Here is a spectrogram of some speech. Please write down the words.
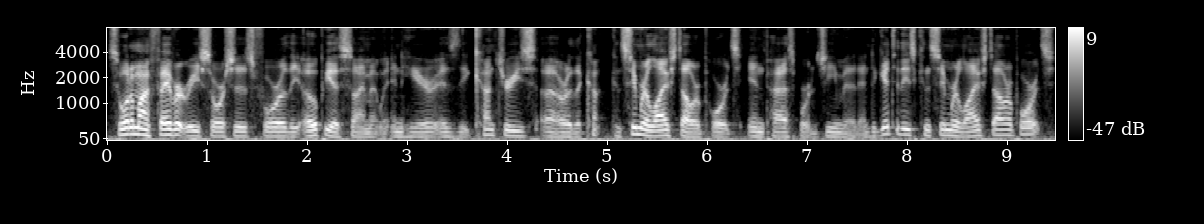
So one of my favorite resources for the OPIE assignment in here is the countries uh, or the co consumer lifestyle reports in Passport GMID. And to get to these consumer lifestyle reports,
